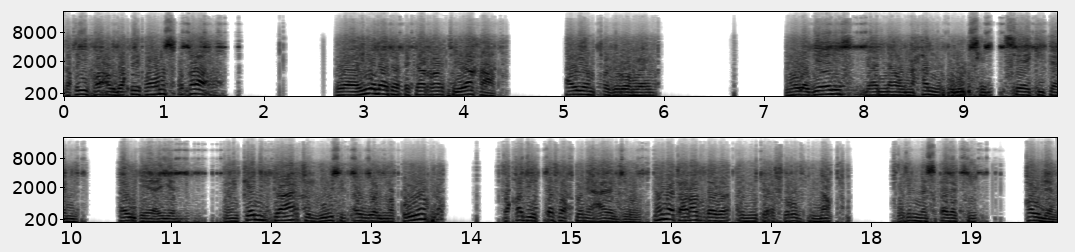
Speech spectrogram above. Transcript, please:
دقيقة أو دقيقة ونصف قراءة. وهي لا تتكرر في وقع أو ينتظرها وهو جالس لأنه محل جلوس ساكتا أو داعيا. وإن كان الدعاء في الجلوس الأول مكروه فقد يتفق هنا على الجواب. هنا تردد المتأخرون في النقل وفي المسألة قولا.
